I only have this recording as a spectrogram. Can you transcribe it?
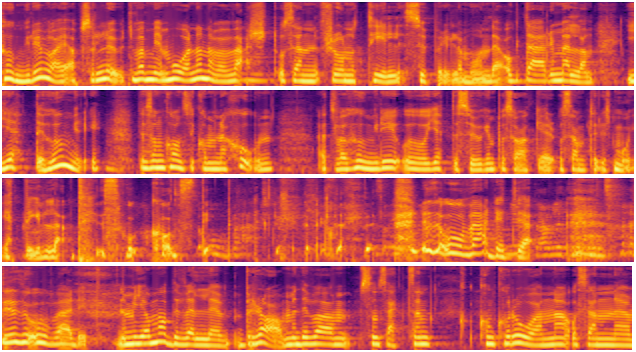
hungrig var jag absolut. Var med, morgnarna var värst och sen från och till superillamående. Och däremellan jättehungrig. Det är en sån konstig kombination. Att vara hungrig och jättesugen på saker och samtidigt må jätteilla. Det är så konstigt. Det är så ovärdigt. Ja. Det är så ovärdigt. Nej, men jag mådde väl eh, bra, men det var som sagt, sen kom corona och sen, eh,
